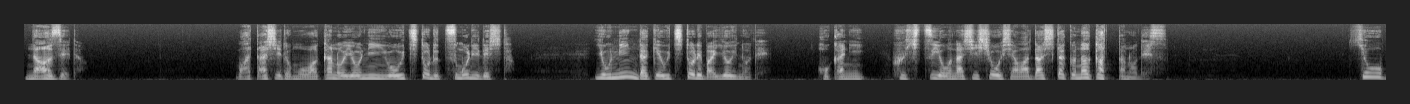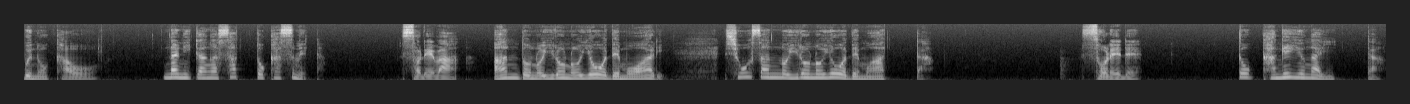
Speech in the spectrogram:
なぜだ？私どもはかの4人を討ち取るつもりでした。4人だけ討ち取ればよいので他に不必要な死傷者は出したくなかったのです。兵部の顔を何かがさっとかすめた。それは安堵の色のようでもあり称賛の色のようでもあったそれでと影湯が言った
